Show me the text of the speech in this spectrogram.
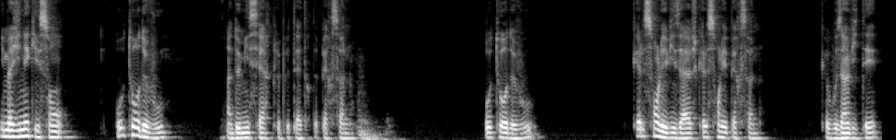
imaginer qu'ils sont autour de vous, un demi-cercle peut-être de personnes autour de vous. Quels sont les visages, quelles sont les personnes que vous invitez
